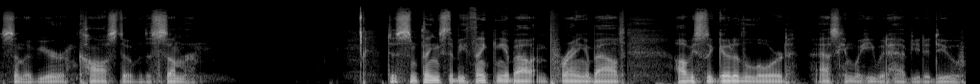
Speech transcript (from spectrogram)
some of your cost over the summer. Just some things to be thinking about and praying about. Obviously, go to the Lord, ask Him what He would have you to do,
